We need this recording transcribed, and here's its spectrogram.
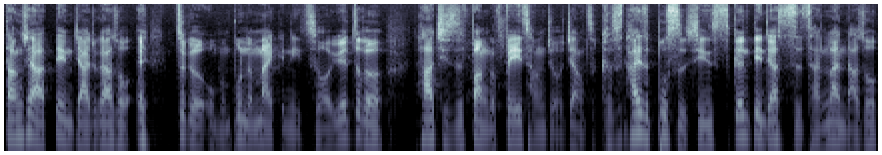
当下店家就跟他说：“哎，这个我们不能卖给你吃哦，因为这个他其实放了非常久这样子。”可是他一直不死心，跟店家死缠烂打说：“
